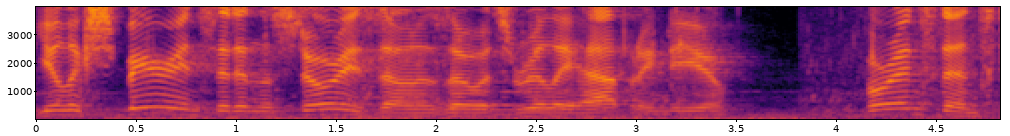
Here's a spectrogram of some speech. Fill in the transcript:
you'll experience it in the story zone as though it's really happening to you. For instance,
